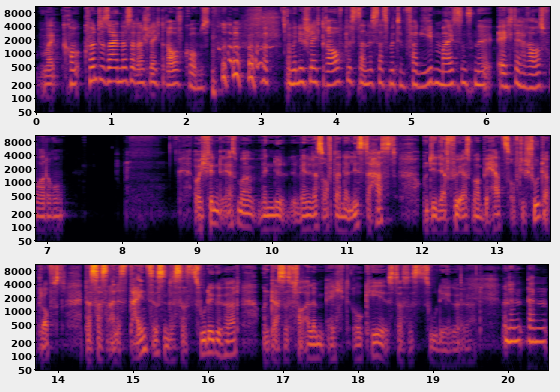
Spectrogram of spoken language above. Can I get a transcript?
Weil ko- könnte sein, dass du dann schlecht draufkommst. und wenn du schlecht drauf bist, dann ist das mit dem Vergeben meistens eine echte Herausforderung. Aber ich finde erstmal, wenn du, wenn du das auf deiner Liste hast und dir dafür erstmal beherzt auf die Schulter klopfst, dass das alles deins ist und dass das zu dir gehört und dass es vor allem echt okay ist, dass es zu dir gehört. Und dann, dann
